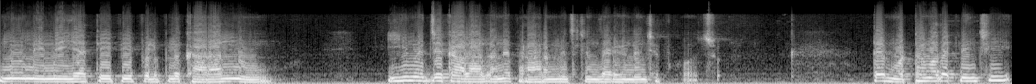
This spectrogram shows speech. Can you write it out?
నూనె నెయ్యి తీపి పులుపులు కారాలను ఈ మధ్య కాలాల్లోనే ప్రారంభించడం జరిగిందని చెప్పుకోవచ్చు. అంటే మొట్టమొదటి నుంచి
